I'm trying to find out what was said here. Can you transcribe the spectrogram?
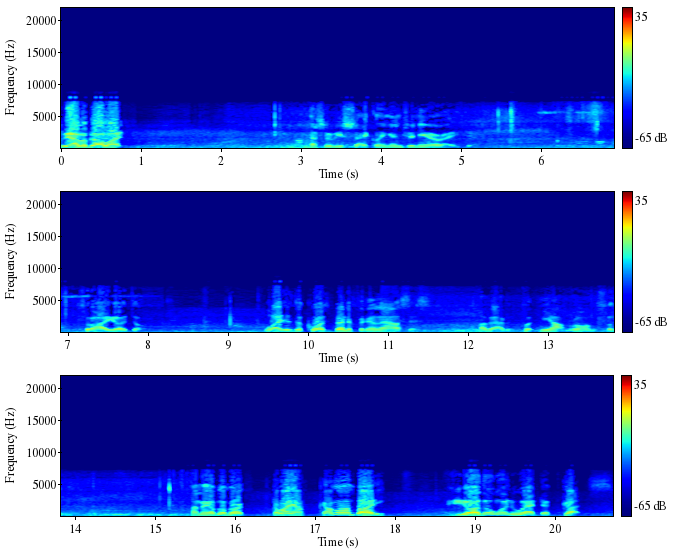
We have a good one. That's a recycling engineer right there. So how you doing? What is the cost-benefit analysis of having put me out wrongfully? I'm Mayor Bloomberg. Come on now. Come on, buddy. You're the one who had the guts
